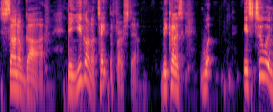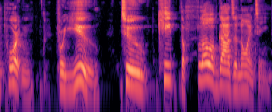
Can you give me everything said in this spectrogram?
son of God, then you're going to take the first step because what it's too important for you to keep the flow of God's anointing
